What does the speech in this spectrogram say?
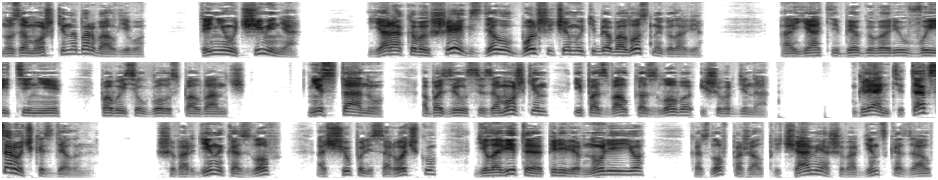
но Замошкин оборвал его. Ты не учи меня. Я раковых шеек сделал больше, чем у тебя волос на голове. — А я тебе говорю, вытяни, — повысил голос Пал Иваныч. — Не стану, — обозлился Замошкин и позвал Козлова и Шевардина. — Гляньте, так сорочка сделана. Шевардин и Козлов ощупали сорочку, деловито перевернули ее. Козлов пожал плечами, а Шевардин сказал,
